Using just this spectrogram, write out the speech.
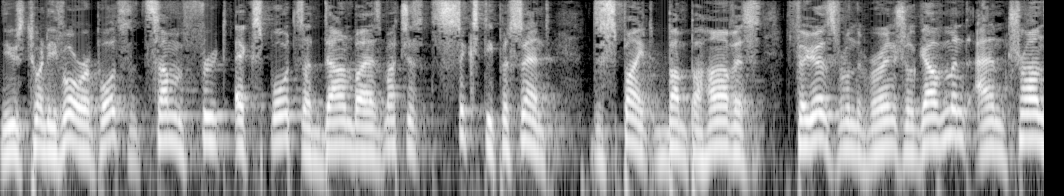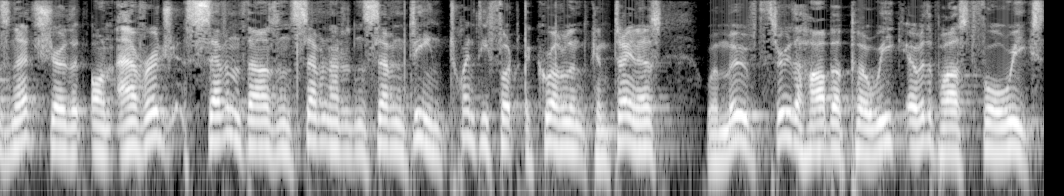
News 24 reports that some fruit exports are down by as much as 60% despite bumper harvest. Figures from the provincial government and Transnet show that on average, 7,717 20 foot equivalent containers were moved through the harbour per week over the past four weeks.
